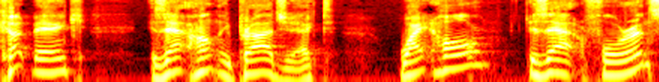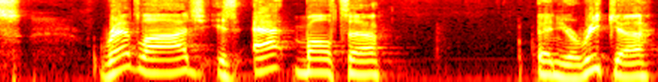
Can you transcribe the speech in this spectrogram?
Cutbank is at Huntley Project. Whitehall is at Florence. Red Lodge is at Malta. And Eureka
